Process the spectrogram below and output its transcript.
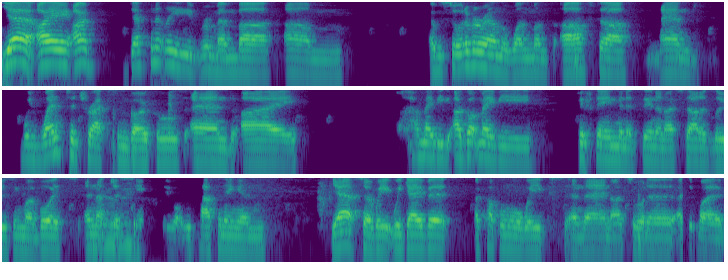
yeah, I I definitely remember. Um, it was sort of around the one month after, and we went to track some vocals, and I maybe I got maybe 15 minutes in and I started losing my voice, and that really? just seemed to be what was happening. And yeah, so we, we gave it a couple more weeks, and then I sort of I did my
